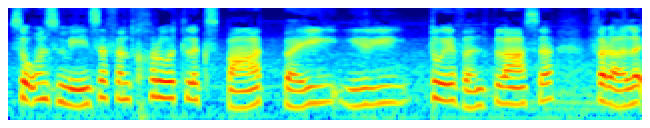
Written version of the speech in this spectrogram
So ons mense vind grootliks baat by hierdie twee windplase vir hulle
